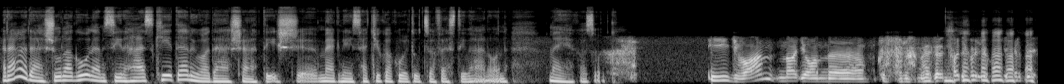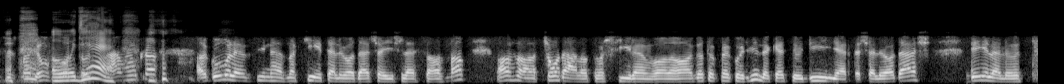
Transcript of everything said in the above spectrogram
Ráadásul a Gólem Színház két előadását is megnézhetjük a Kultúca Fesztiválon. Melyek azok? Így van, nagyon köszönöm, ez egy nagyon jó kérdés, és nagyon fontos számunkra. A Gólem Színháznak két előadása is lesz aznap. Az a csodálatos hírem van a hallgatóknak, hogy mind a kettő díjnyertes előadás. Délelőtt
